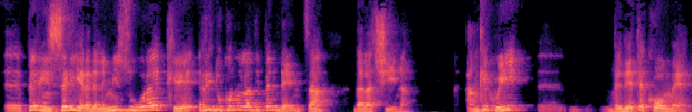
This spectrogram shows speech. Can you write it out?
eh, per inserire delle misure che riducono la dipendenza dalla Cina. Anche qui eh, vedete come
